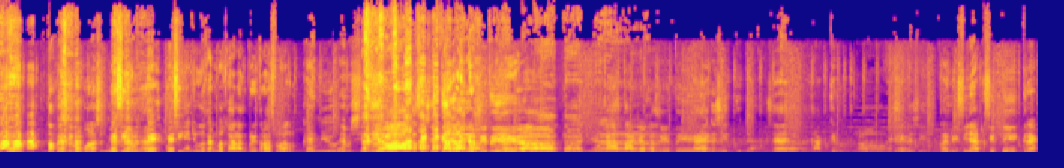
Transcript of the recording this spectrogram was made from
Tetap Messi bawa bola sendiri. Messi Me- Messi-nya juga kan bakalan free transfer. Ke MU eh City ya ya ke City City ya? katanya City City ya? ya Katanya. katanya ke City. Kayak ke City dah. Saya yakin Oh, Messi oke. ke City. Prediksinya ke City. Greg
